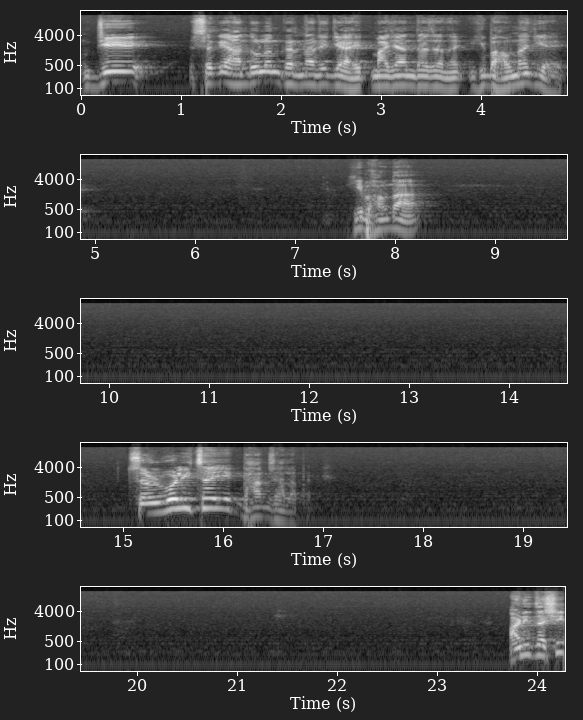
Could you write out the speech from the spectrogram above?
जे सगळे आंदोलन करणारे जे आहेत माझ्या अंदाजानं ही भावना जी आहे ही भावना चळवळीचा एक भाग झाला पाहिजे. आणि जशी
